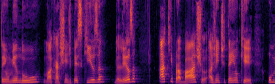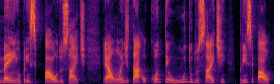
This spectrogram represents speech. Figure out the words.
tem um menu, uma caixinha de pesquisa, beleza? Aqui para baixo a gente tem o que? O main, o principal do site. É onde está o conteúdo do site principal.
